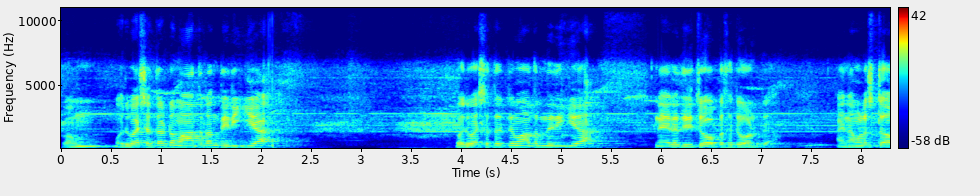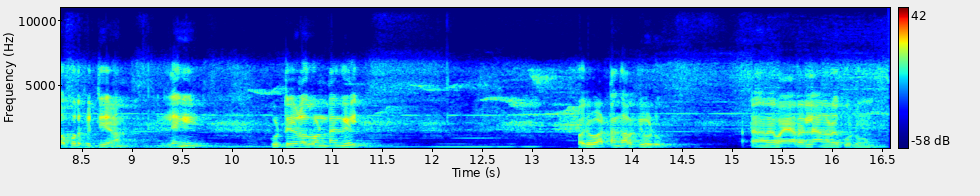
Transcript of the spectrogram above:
അപ്പം ഒരു വശത്തോട്ട് മാത്രം തിരിക്കുക ഒരു വശത്തോട്ട് മാത്രം തിരിക്കുക നേരെ തിരിച്ച് ഓപ്പോസിറ്റ് കൊണ്ടുവരിക. അതിന് നമ്മൾ സ്റ്റോപ്പർ ഫിറ്റ് ചെയ്യണം. അല്ലെങ്കിൽ കുട്ടികളൊക്കെ ഉണ്ടെങ്കിൽ ഒരു വട്ടം കറക്കി വിടും. വട്ടം കറക്കി വയറെല്ലാം കൂടെ കുടുങ്ങും.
